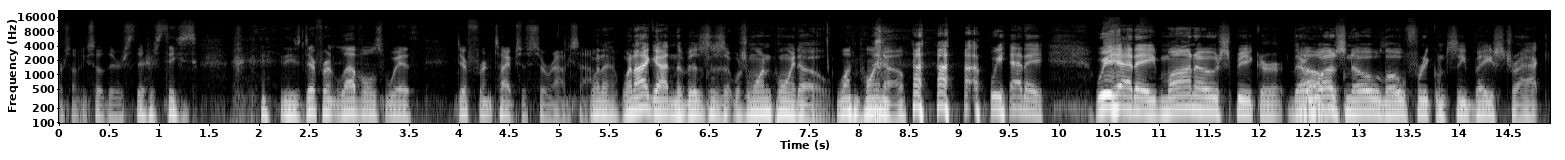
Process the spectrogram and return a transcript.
or something. So there's there's these these different levels with different types of surround sound. When I, when I got in the business, it was 1.0. 1.0. we had a we had a mono speaker. There Oh. was no low frequency bass track,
